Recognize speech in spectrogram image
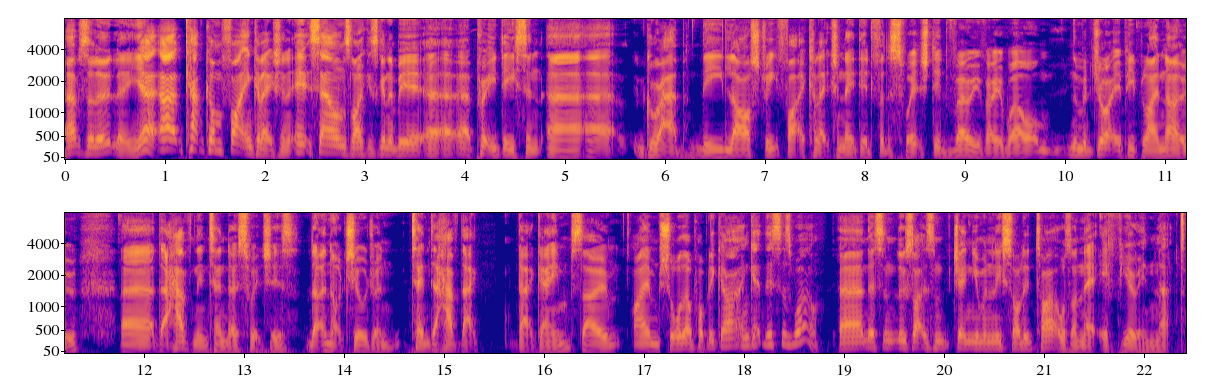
Absolutely, yeah. Uh, Capcom Fighting Collection. It sounds like it's going to be a, a, a pretty decent uh, uh, grab. The last Street Fighter collection they did for the Switch did very, very well. The majority of people I know uh, that have Nintendo Switches that are not children tend to have that that game. So I'm sure they'll probably go out and get this as well. Uh, there's some looks like there's some genuinely solid titles on there if you're in that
